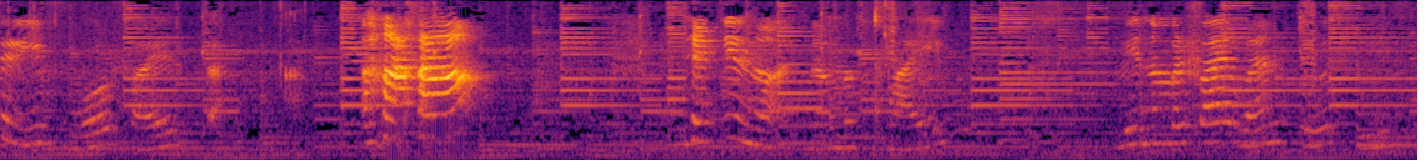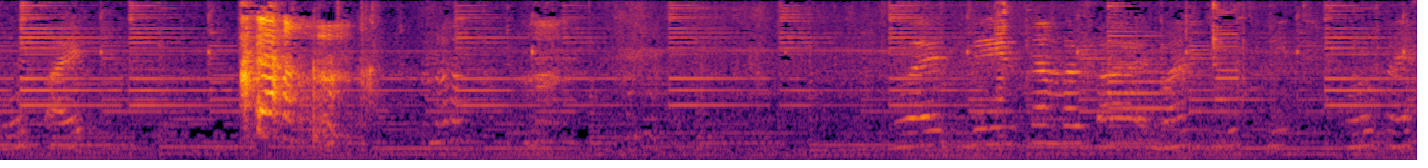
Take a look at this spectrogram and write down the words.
three, four, five. This is not number five. Read number five. One, two, three, four, five. Is number five? One, two, three, four, five,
